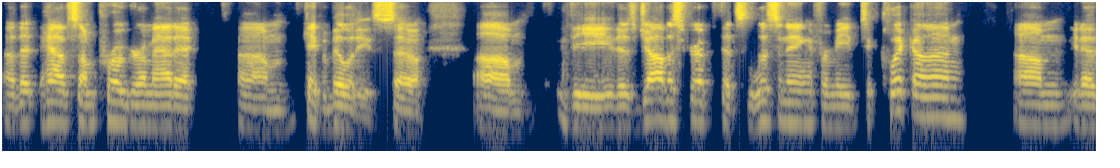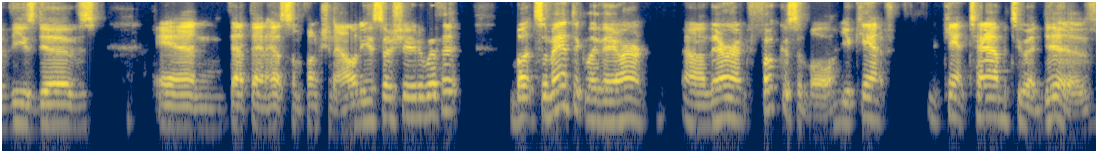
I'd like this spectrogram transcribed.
uh, that have some programmatic um, capabilities. So um, the there's JavaScript that's listening for me to click on, um, you know, these divs, and that then has some functionality associated with it. But semantically, they aren't uh, they aren't focusable. You can't you can't tab to a div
